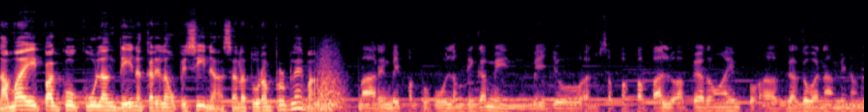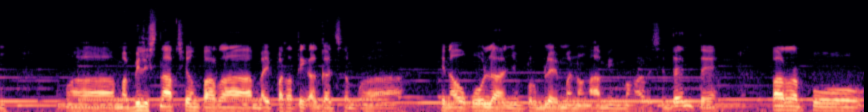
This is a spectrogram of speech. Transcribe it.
na may pagkukulang din ang kanilang opisina sa naturang problema. Maaaring may pagkukulang din kami, medyo ano sa pagpapalo up. Pero ngayon po, ah, gagawa namin ng ah, mabilis na aksyon para maiparating agad sa mga kinaukulan yung problema ng aming mga residente para po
